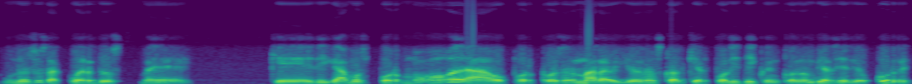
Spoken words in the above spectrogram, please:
de esos acuerdos eh, que, digamos, por moda o por cosas maravillosas, cualquier político en Colombia se le ocurre.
